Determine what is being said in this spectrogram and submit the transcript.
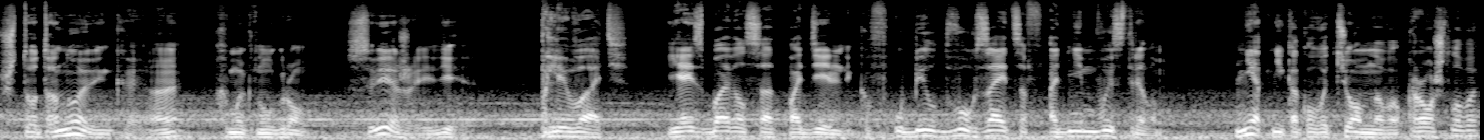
«Что-то новенькое, а?» — хмыкнул Гром. «Свежая идея». «Плевать. Я избавился от подельников, убил двух зайцев одним выстрелом. Нет никакого темного прошлого,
